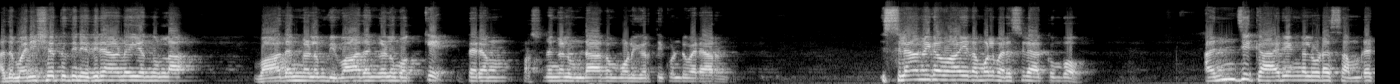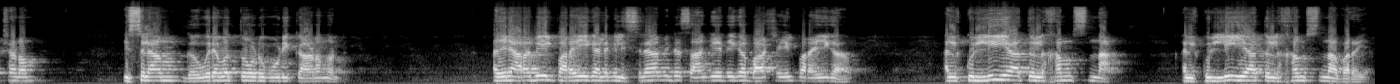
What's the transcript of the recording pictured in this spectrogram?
അത് മനുഷ്യത്വത്തിനെതിരാണ് എന്നുള്ള വാദങ്ങളും വിവാദങ്ങളും ഒക്കെ ഇത്തരം പ്രശ്നങ്ങൾ ഉണ്ടാകുമ്പോൾ ഉയർത്തിക്കൊണ്ടുവരാറുണ്ട് ഇസ്ലാമികമായി നമ്മൾ മനസ്സിലാക്കുമ്പോൾ അഞ്ച് കാര്യങ്ങളുടെ സംരക്ഷണം ഇസ്ലാം ഗൗരവത്തോടുകൂടി കാണുന്നുണ്ട്. അതിന് അറബിയിൽ പറയുക അല്ലെങ്കിൽ ഇസ്ലാമിന്റെ സാങ്കേതിക ഭാഷയിൽ പറയുക അൽ കുല്ലിയാത്തുൽ ഹംസ്ന അൽ കുല്ലിയാത്തുൽ ഹംസ്ന പറയാം.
